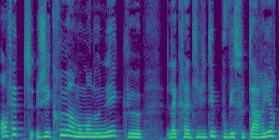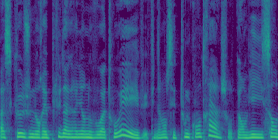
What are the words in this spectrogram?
En fait, j'ai cru à un moment donné que la créativité pouvait se tarir parce que je n'aurais plus d'ingrédients nouveaux à trouver. Et finalement, c'est tout le contraire. Je trouve qu'en vieillissant,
